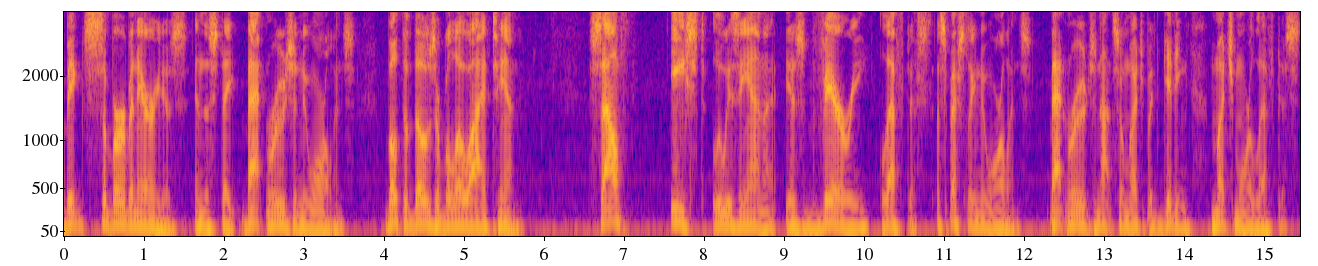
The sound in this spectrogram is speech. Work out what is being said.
big suburban areas in the state Baton Rouge and New Orleans. Both of those are below I 10. Southeast Louisiana is very leftist, especially New Orleans. Baton Rouge, not so much, but getting much more leftist.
